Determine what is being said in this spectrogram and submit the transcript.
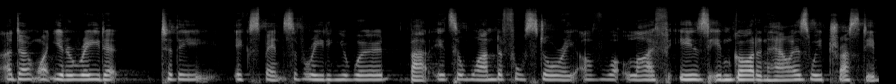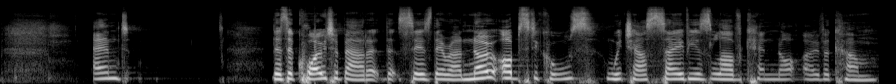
I don't want you to read it to the expense of reading your word, but it's a wonderful story of what life is in God and how, as we trust Him. And there's a quote about it that says, There are no obstacles which our Saviour's love cannot overcome.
